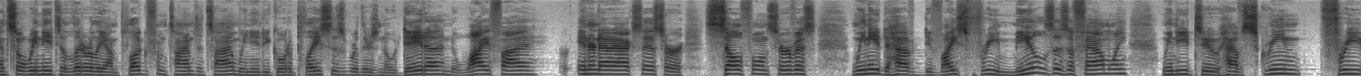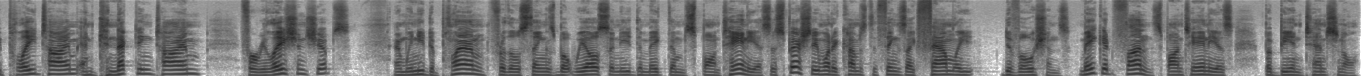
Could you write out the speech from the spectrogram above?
And so we need to literally unplug from time to time. We need to go to places where there's no data, no Wi Fi, or internet access, or cell phone service. We need to have device free meals as a family. We need to have screen free playtime and connecting time for relationships. And we need to plan for those things, but we also need to make them spontaneous, especially when it comes to things like family devotions. Make it fun, spontaneous, but be intentional.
